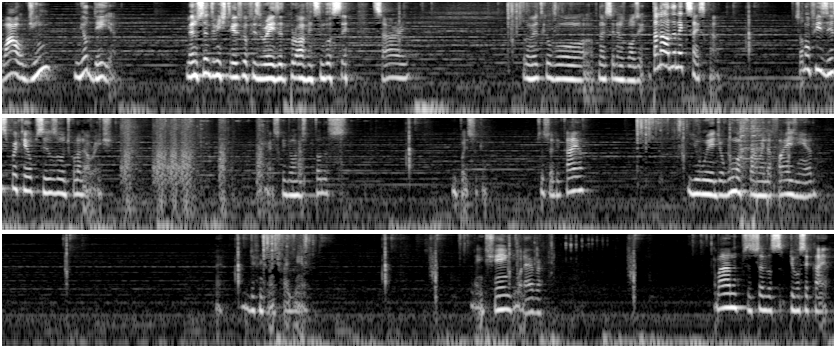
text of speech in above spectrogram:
Uau, Jim me odeia. Menos 123 que eu fiz Raised Province em você. Sorry. Prometo que eu vou. nós seremos bonzinhos. Tá na hora de anexar esse cara. Só não fiz isso porque eu preciso de Colonel Range. Vou pegar isso aqui de uma vez por todas. Depois isso aqui. Se isso aqui caia. E o E de alguma forma ainda faz dinheiro. É, definitivamente faz dinheiro. Shang, whatever. On, preciso que você caia.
